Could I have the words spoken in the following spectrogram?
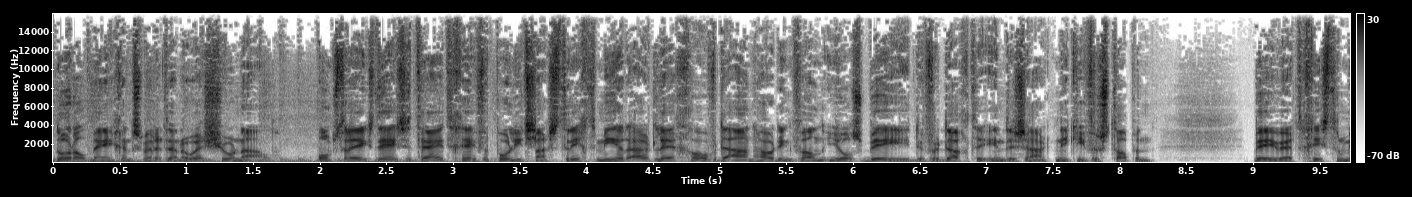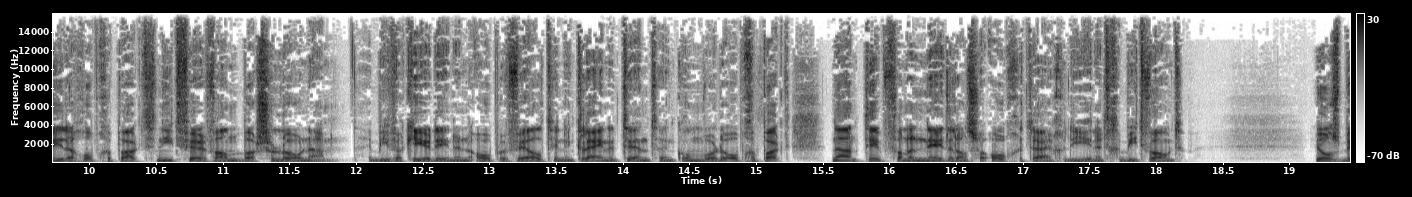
Door Almegens met het NOS-journaal. Omstreeks deze tijd geven politie Maastricht meer uitleg over de aanhouding van Jos B., de verdachte in de zaak Nicky Verstappen. B. werd gistermiddag opgepakt, niet ver van Barcelona. Hij bivakkeerde in een open veld in een kleine tent en kon worden opgepakt na een tip van een Nederlandse ooggetuige die in het gebied woont. Jos B.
